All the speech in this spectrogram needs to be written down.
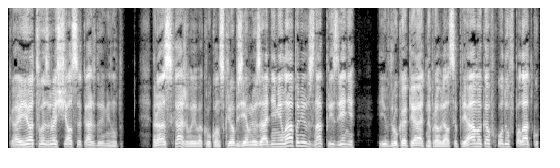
Койот возвращался каждую минуту. Расхаживая вокруг, он скреб землю задними лапами в знак презрения и вдруг опять направлялся прямо ко входу в палатку,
